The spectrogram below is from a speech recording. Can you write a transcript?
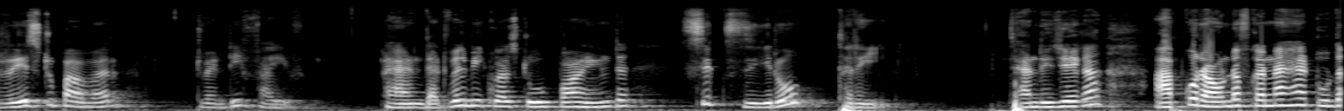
raise to power 25 and that will be equals to point six zero three. ध्यान दीजिएगा, आपको राउंड ऑफ़ करना है to the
